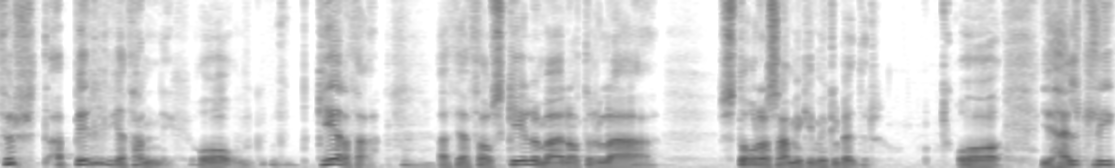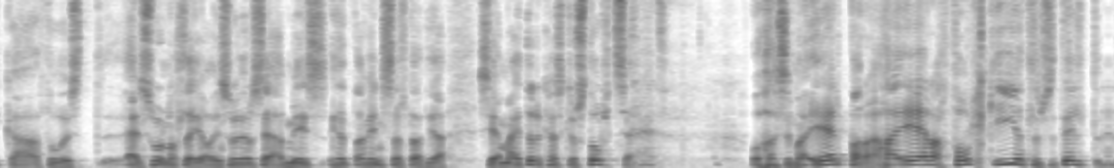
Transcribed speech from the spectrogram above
þurft að byrja þannig og gera það. Mm -hmm. því að þá skilum maður náttúrulega stóra samingi miklu betur. Og ég held líka að þú veist en svo náttúrulega já, eins og ég er að segja mis, hérna vinsalt að því að sé að mætur er kannski á stórt sett og það sem að er bara, það er að fólk í öllum sem deildum.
